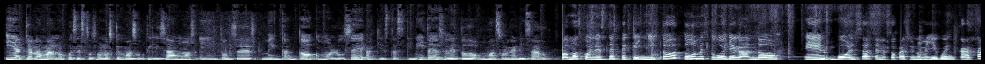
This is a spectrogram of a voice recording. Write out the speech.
y aquí a la mano pues estos son los que más utilizamos entonces me encantó cómo luce aquí esta esquinita, ya se ve todo más organizado. Vamos con este pequeño, todo me estuvo llegando en bolsas. En esta ocasión no me llegó en caja,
